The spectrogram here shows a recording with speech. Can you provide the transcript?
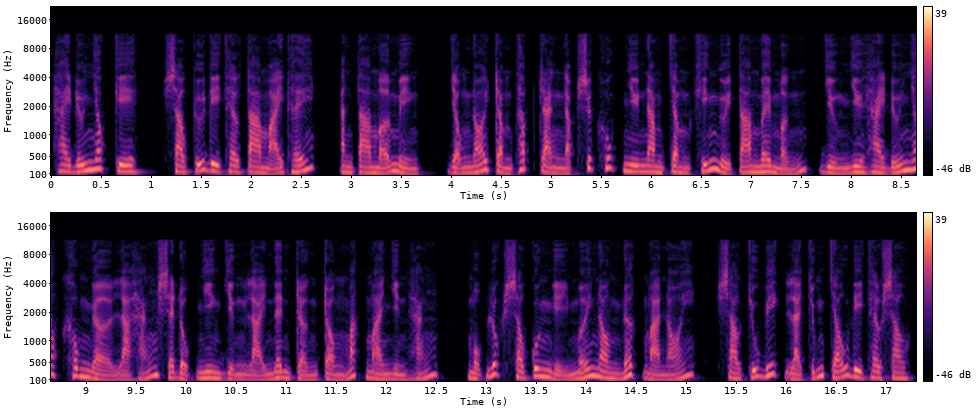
hai đứa nhóc kia, sao cứ đi theo ta mãi thế, anh ta mở miệng, giọng nói trầm thấp tràn ngập sức hút như nam châm khiến người ta mê mẩn, dường như hai đứa nhóc không ngờ là hắn sẽ đột nhiên dừng lại nên trợn tròn mắt mà nhìn hắn, một lúc sau quân nghị mới non nớt mà nói, sao chú biết là chúng cháu đi theo sau?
